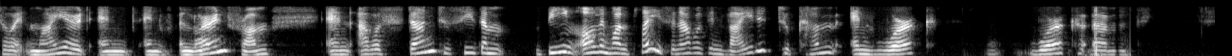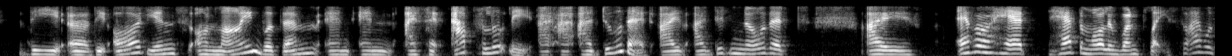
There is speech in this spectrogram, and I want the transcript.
so admired and and learned from, and I was stunned to see them being all in one place. And I was invited to come and work work um the uh the audience online with them. And and I said absolutely. I, I I do that. I I didn't know that I ever had had them all in one place. So I was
